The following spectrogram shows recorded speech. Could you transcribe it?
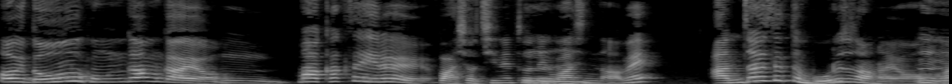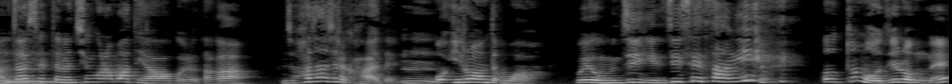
어, 너무 공감 가요. 음. 막 칵테일을 마셔 진앤토닉 음. 마신 다음에 앉아있을 땐 모르잖아요. 음, 음, 앉아있을 음. 때는 친구랑 막 대화하고 이러다가 이제 화장실에 가야 돼. 음. 어 이러는데 와 왜 움직이지 세상이? 어, 좀 어지럽네.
